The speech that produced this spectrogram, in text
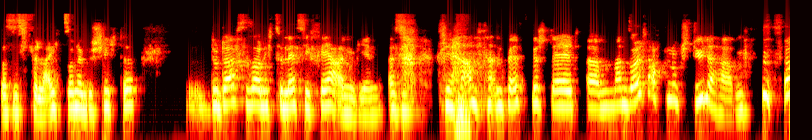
Das ist vielleicht so eine Geschichte du darfst es auch nicht zu laissez-faire angehen. Also wir haben dann festgestellt, ähm, man sollte auch genug Stühle haben. so,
